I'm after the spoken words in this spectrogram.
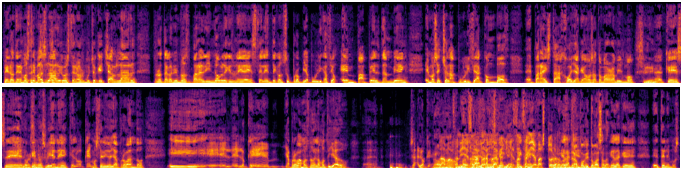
pero tenemos temas largos, tenemos mucho que charlar, protagonismos para el innoble, que es una idea excelente, con su propia publicación en papel también. Hemos hecho la publicidad con voz eh, para esta joya que vamos a tomar ahora mismo, Sí. eh, que es eh, lo que nos viene, que lo que hemos tenido ya probando, y eh, el- el- lo que ya probamos, ¿no? El amontillado. Eh, o sea, lo que, No, la no, manzanilla, la manzanilla, manzanilla, manzanilla, manzanilla, manzanilla pastora. Pero que que- un poquito más que es adelante. la que eh, tenemos.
